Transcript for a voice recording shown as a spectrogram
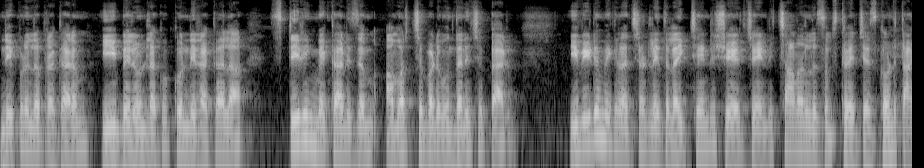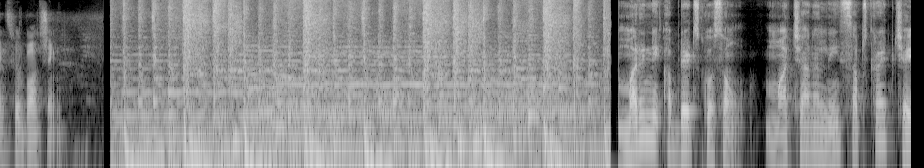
నిపుణుల ప్రకారం ఈ బెలూన్లకు కొన్ని రకాల స్టీరింగ్ మెకానిజం అమర్చబడి ఉందని చెప్పారు. ఈ వీడియో మీకు నచ్చినట్లయితే లైక్ చేయండి షేర్ చేయండి ఛానల్ను సబ్స్క్రైబ్ చేసుకోండి. థ్యాంక్స్ ఫర్ వాచింగ్ మరిన్ని అప్డేట్స్ కోసం మా ఛానల్ని సబ్స్క్రైబ్ చేయండి.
